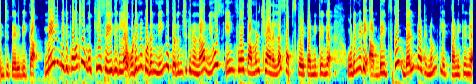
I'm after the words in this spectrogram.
என்று தெரிவித்தார். மேலும் இது போன்ற முக்கிய செய்திகளை உடனுக்குடன் நீங்க தெரிஞ்சுக்கணும்னா நியூஸ் இன்ஃபோ தமிழ் சேனலை சப்ஸ்கிரைப் பண்ணிக்கோங்க. உடனடி அப்டேட்ஸ்க்கு பெல் பட்டனும் கிளிக் பண்ணிக்கோங்க.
